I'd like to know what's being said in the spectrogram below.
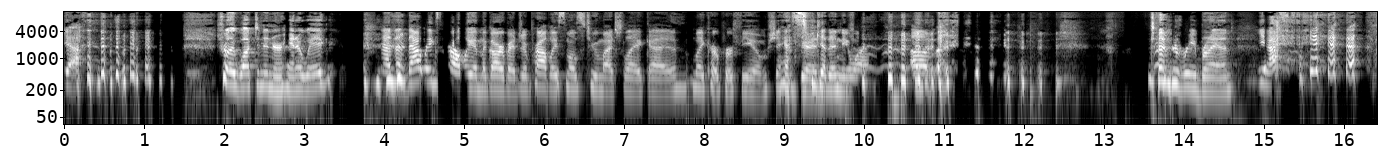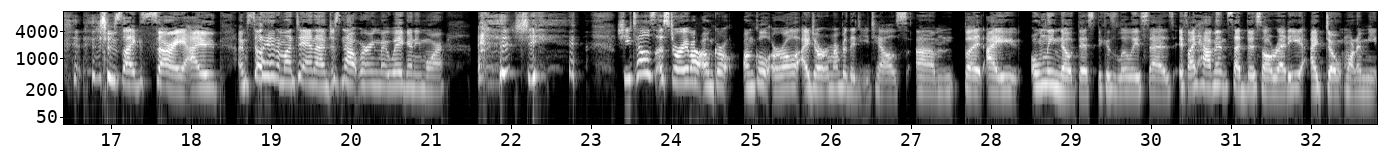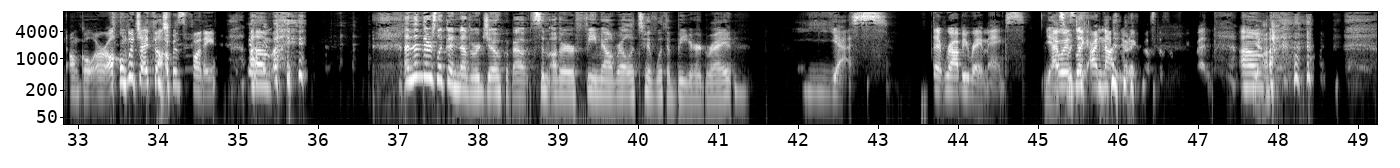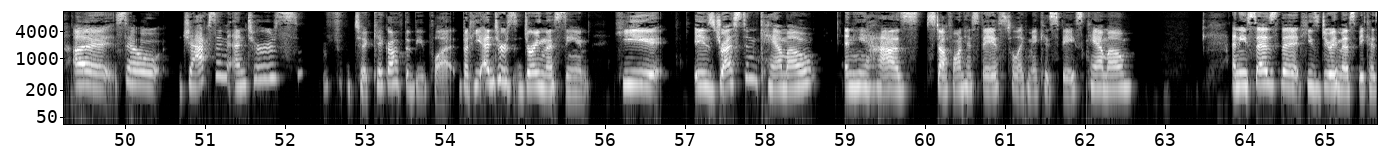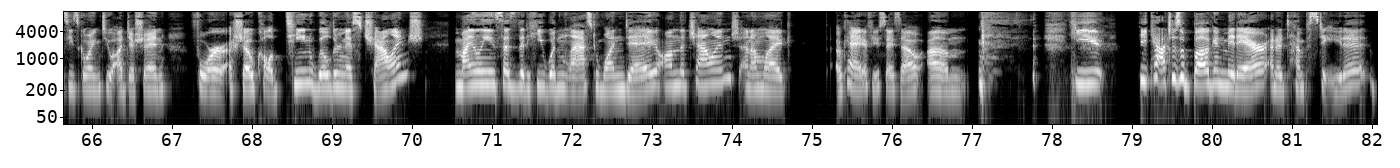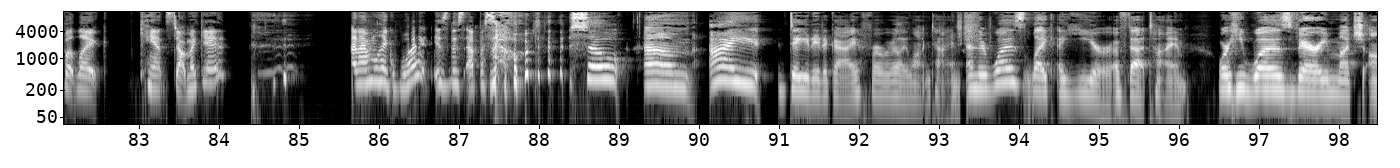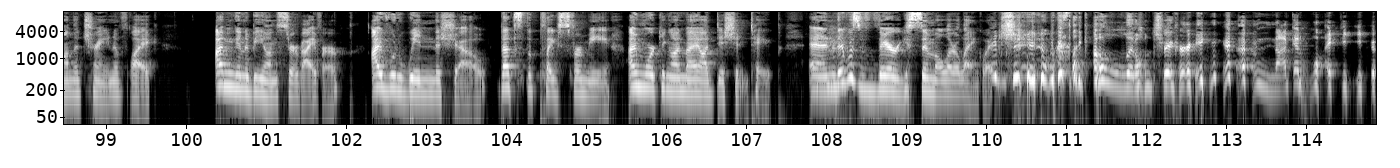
Yeah. she probably walked in in her Hannah wig yeah, that, that wig's probably in the garbage. It probably smells too much like uh like her perfume. She has to get a new one. Um, Time to rebrand. yeah. She's like, sorry, I I'm still Hannah Montana. I'm just not wearing my wig anymore. she she tells a story about Uncle Uncle Earl. I don't remember the details, um, but I only note this because Lily says, "If I haven't said this already, I don't want to meet Uncle Earl," which I thought was funny. Um, And then there's like another joke about some other female relative with a beard, right? yes, that Robbie Ray makes. Yes, I was like, is- I'm not noting this. This is stupid. Um, uh, so Jackson enters f- to kick off the B plot, but he enters during this scene. He is dressed in camo and he has stuff on his face to like make his face camo. And he says that he's doing this because he's going to audition for a show called Teen Wilderness Challenge. Miley says that he wouldn't last one day on the challenge. And I'm like, okay, if you say so. Um, he he catches a bug in midair and attempts to eat it, but like can't stomach it. and I'm like, what is this episode? So, um, I dated a guy for a really long time, and there was like a year of that time where he was very much on the train of like, I'm gonna be on Survivor. I would win the show. That's the place for me. I'm working on my audition tape. And there was very similar language. it was like a little triggering. I'm not gonna lie to you.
